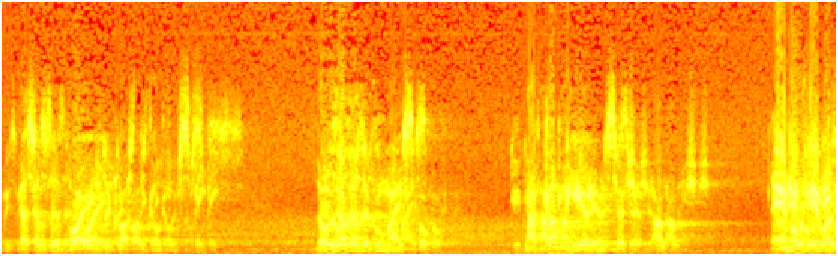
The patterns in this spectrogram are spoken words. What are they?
whose vessels have voyaged across the gulf of space. Those others of whom I spoke did not come here in search of knowledge. Their motive was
